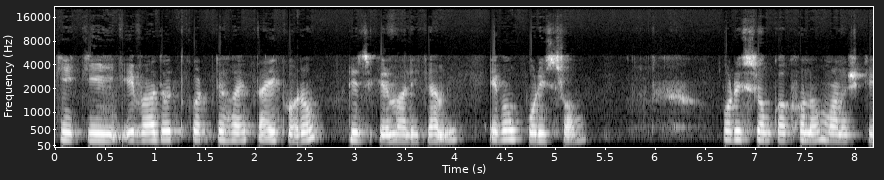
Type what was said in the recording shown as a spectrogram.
কি কি ইবাদত করতে হয়, তাই করো রিজিকের মালিক আমি। এবং পরিশ্রম পরিশ্রম কখনো মানুষকে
